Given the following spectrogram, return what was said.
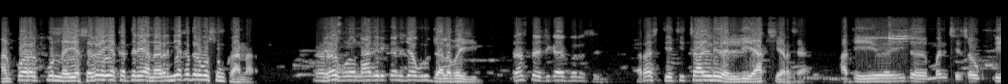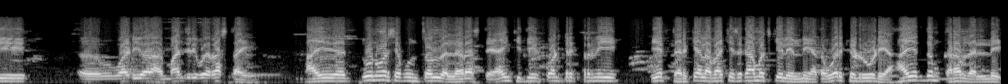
आणि परत पुन्हा हे सगळे एकत्र येणार आणि एकत्र बसून खाणार. त्याच्यामुळे नागरिकांनी जागृत झाला पाहिजे. रस्त्याची काय परिस्थिती? रस्त्याची चालणी झालेली आहे अक्षरशः. आता हे इथं मनसे चौक ते अं, वाडीवर मांजरीवर रस्ता आहे. हा दोन वर्षापासून चालू झालेला रस्ता आहे. आणखी ते कॉन्ट्रॅक्टरनी एक थरक्याला बाकीचं कामच केलेलं नाही. आता वरखेड रोड आहे. हा एकदम खराब झालेला आहे.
